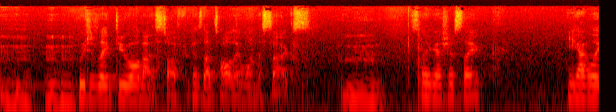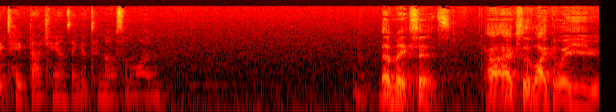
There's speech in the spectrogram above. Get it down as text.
Mm-hmm, mm-hmm, who just like do all that stuff because that's all they want is sex. mm. So like it's just like you have to like take that chance and get to know someone. That makes sense. I actually like the way you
